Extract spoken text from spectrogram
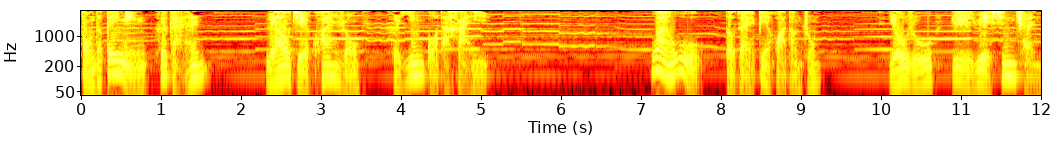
懂得悲悯和感恩，了解宽容和因果的含义。万物都在变化当中，犹如日月星辰，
